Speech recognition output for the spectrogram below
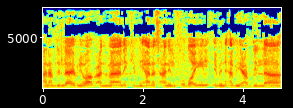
عن عبد الله بن وهب عن مالك بن أنس عن الفضيل بن أبي عبد الله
